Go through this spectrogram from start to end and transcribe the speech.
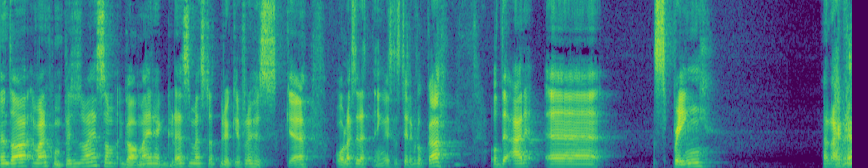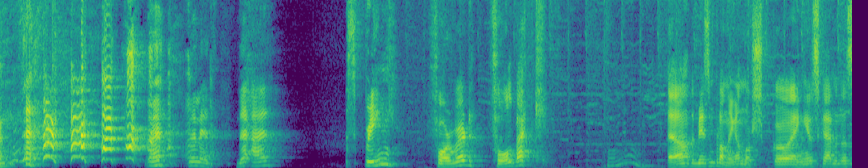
Men da var det en kompis hos meg som ga meg ei regle som jeg støtt bruker for å huske hva slags retning vi skal stille klokka. Og det er eh, spring Nei, det vent litt. Det er spring, forward, fall back. Ja, det blir som blanding av norsk og engelsk her, men det er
